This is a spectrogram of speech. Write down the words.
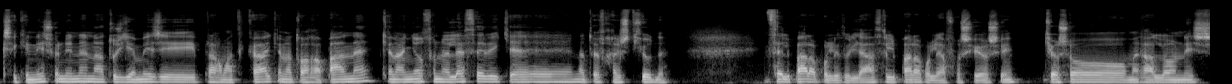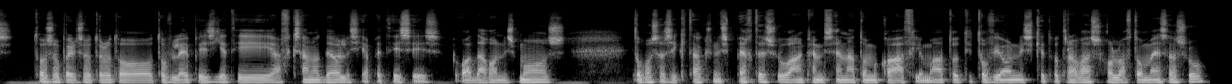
ξεκινήσουν είναι να τους γεμίζει πραγματικά και να το αγαπάνε και να νιώθουν ελεύθεροι και να το ευχαριστιούνται. Θέλει πάρα πολύ δουλειά, θέλει πάρα πολύ αφοσίωση και όσο μεγαλώνεις τόσο περισσότερο το, το βλέπεις γιατί αυξάνονται όλες οι απαιτήσεις, ο ανταγωνισμός, το πώς θα σε κοιτάξουν οι παίχτες σου, αν κάνεις ένα ατομικό άθλημα, το ότι το βιώνεις και το τραβάς όλο αυτό μέσα σου.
